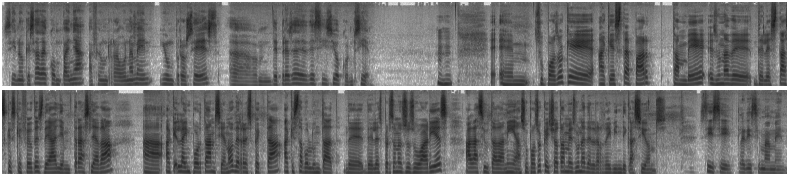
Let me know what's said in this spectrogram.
sinó que s'ha d'acompanyar a fer un raonament i un procés eh, de presa de decisió conscient. Mm -hmm. eh, eh, suposo que aquesta part també és una de, de les tasques que feu des d'Allem, traslladar a, a la importància no? de respectar aquesta voluntat de, de les persones usuàries a la ciutadania. Suposo que això també és una de les reivindicacions. Sí, sí, claríssimament,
